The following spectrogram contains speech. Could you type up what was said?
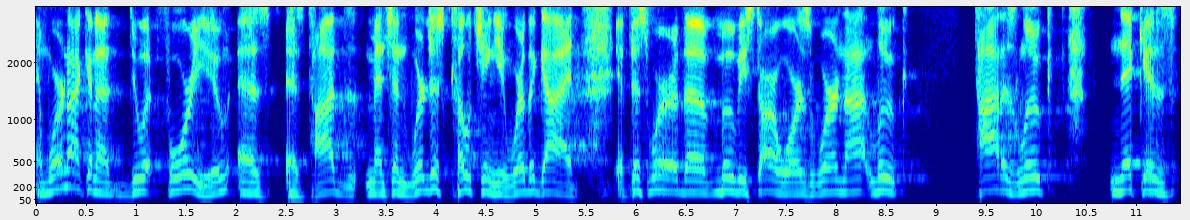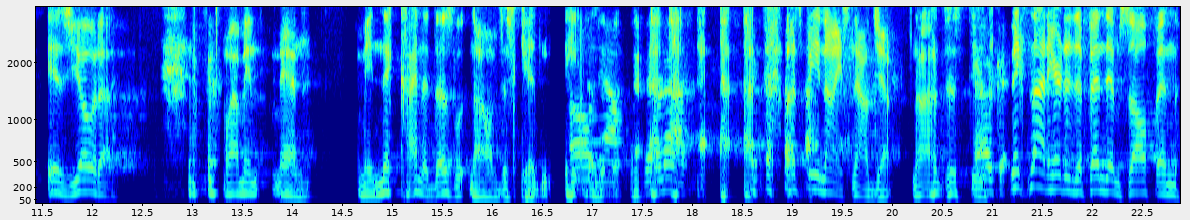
And we're not going to do it for you. As as todd mentioned we're just coaching you. We're the guide. If this were the movie star wars we're not luke. Todd is luke. Nick is is yoda. Well i mean man I mean, Nick kind of does look. No, I'm just kidding. He oh, no, they're not. Let's be nice now, Jim. No, I'm just okay. Nick's not here to defend himself, and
